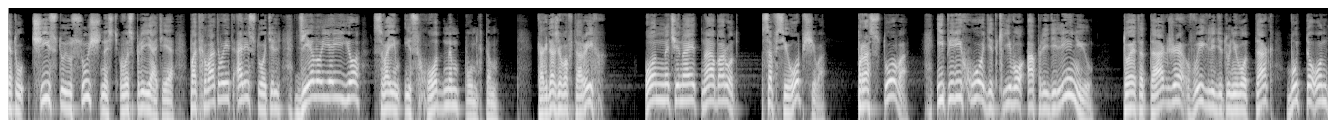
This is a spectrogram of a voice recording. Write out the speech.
Эту чистую сущность восприятия подхватывает Аристотель, делая ее своим исходным пунктом. Когда же, во-вторых, он начинает, наоборот, со всеобщего, простого и переходит к его определению, то это также выглядит у него так, будто он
